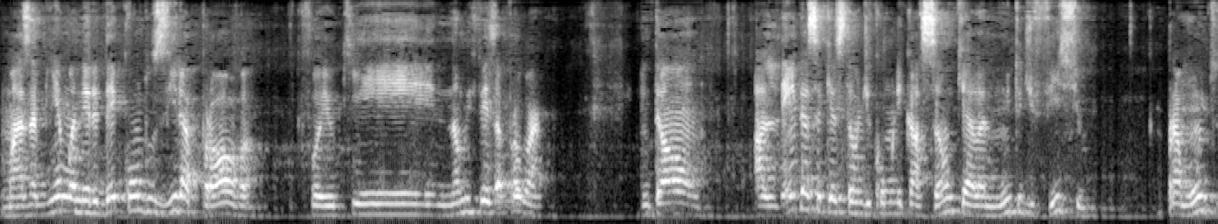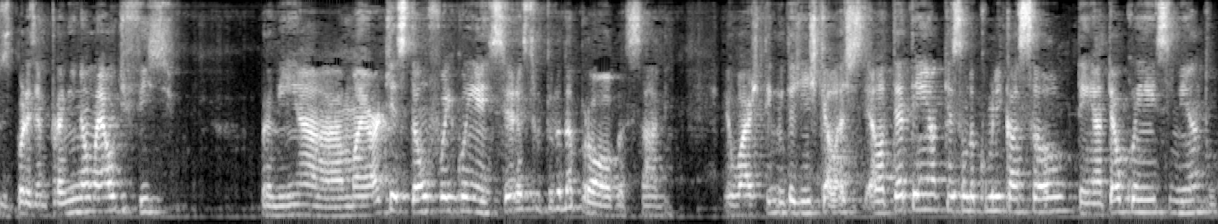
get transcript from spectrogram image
Mas a minha maneira de conduzir a prova foi o que não me fez aprovar. Então, além dessa questão de comunicação, que ela é muito difícil, para muitos, por exemplo, para mim não é o difícil. Para mim, a maior questão foi conhecer a estrutura da prova, sabe? Eu acho que tem muita gente que ela, ela até tem a questão da comunicação, tem até o conhecimento,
